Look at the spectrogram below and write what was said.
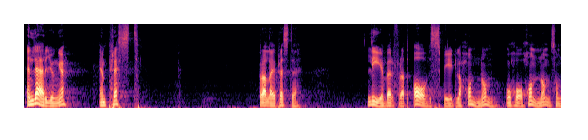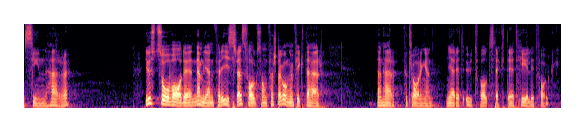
En lärjunge, en präst, för alla är präster, lever för att avspegla honom och ha honom som sin Herre. Just så var det nämligen för Israels folk som första gången fick det här, den här förklaringen. Ni är ett utvalt släkte, ett heligt folk,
